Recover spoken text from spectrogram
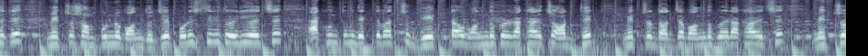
থেকে মেট্রো সম্পূর্ণ বন্ধ। যে পরিস্থিতি তৈরি হয়েছে, এখন তুমি দেখতে পাচ্ছ গেটটাও বন্ধ করে রাখা হয়েছে অর্ধেক, মেট্রোর দরজা বন্ধ করে রাখা হয়েছে। মেট্রো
